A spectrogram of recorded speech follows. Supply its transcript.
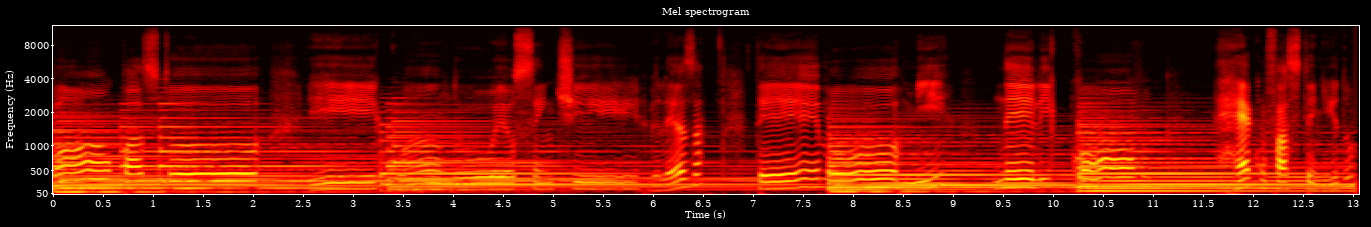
Bom pastor, e quando eu sentir, beleza? Temor, Mi, nele com Ré com Fá sustenido,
